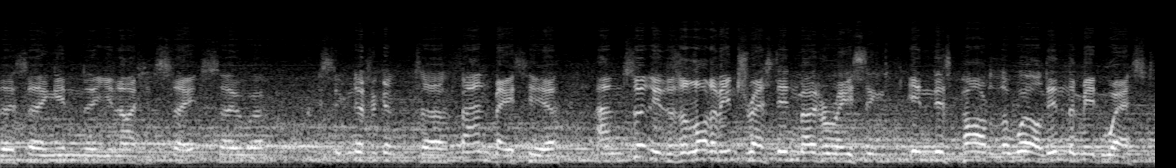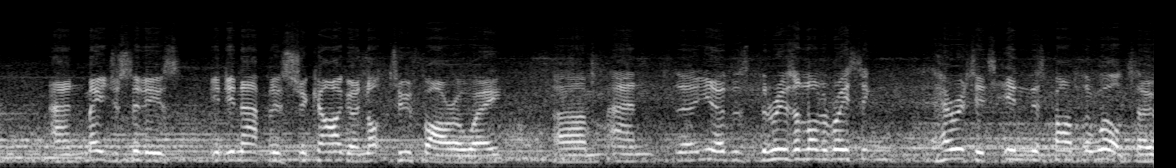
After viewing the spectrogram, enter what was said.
they're saying, in the United States. So uh, pretty significant uh, fan base here. And certainly there's a lot of interest in motor racing in this part of the world, in the Midwest. And major cities, Indianapolis, Chicago, not too far away. Um, and, uh, you know, there is a lot of racing heritage in this part of the world. So,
